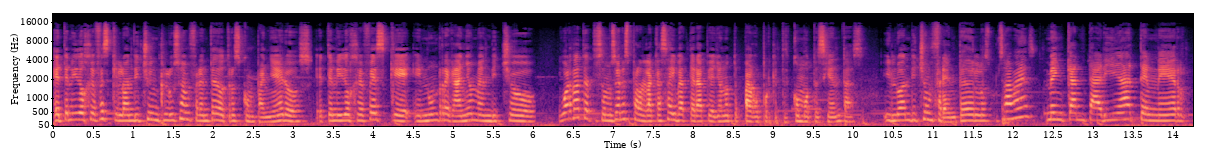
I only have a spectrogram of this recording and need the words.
He tenido jefes que lo han dicho incluso en frente de otros compañeros. He tenido jefes que en un regaño me han dicho, guárdate tus emociones para la casa y ve a terapia, yo no te pago porque te, cómo te sientas. Y lo han dicho enfrente de los, ¿sabes? Me encantaría tener...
